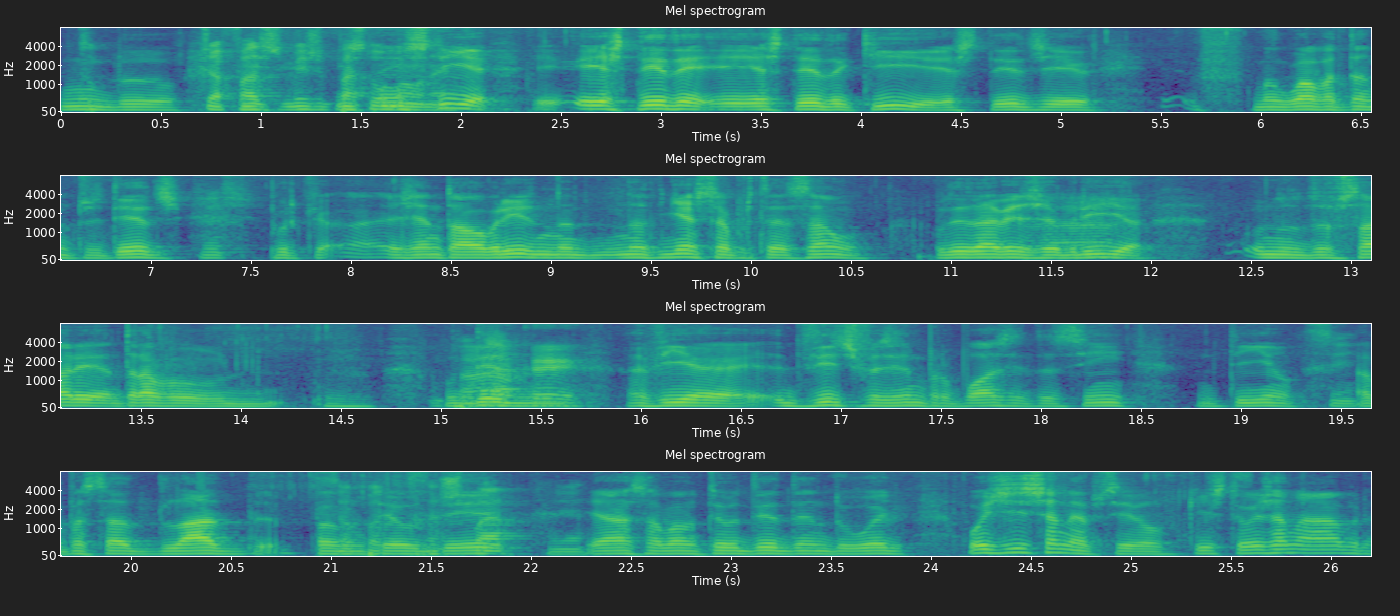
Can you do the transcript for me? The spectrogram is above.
Mundo, Já fazes mesmo para a tua não mão, né? existia. Este dedo, este dedo aqui, este dedo, eu magoava tanto os dedos, porque a gente ao abrir não, não tinha esta proteção. O dedo às vezes abria, no adversário entrava o, o Ah, dedo. ok. Havia indivíduos fazendo propósito assim, metiam Sim. a passar de lado para Só meter para o dedo. yeah. Já, só para meter o dedo dentro do olho. Hoje isso já não é possível, porque isto hoje já não abre.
